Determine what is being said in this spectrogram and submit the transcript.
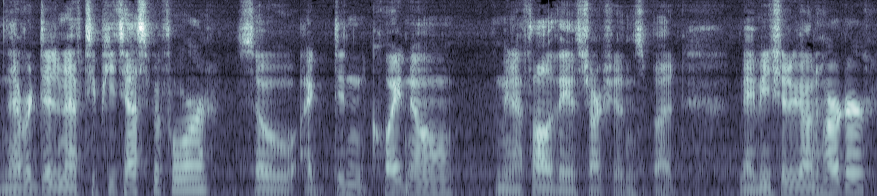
never did an FTP test before, so I didn't quite know. I mean, I followed the instructions, but maybe should have gone harder.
